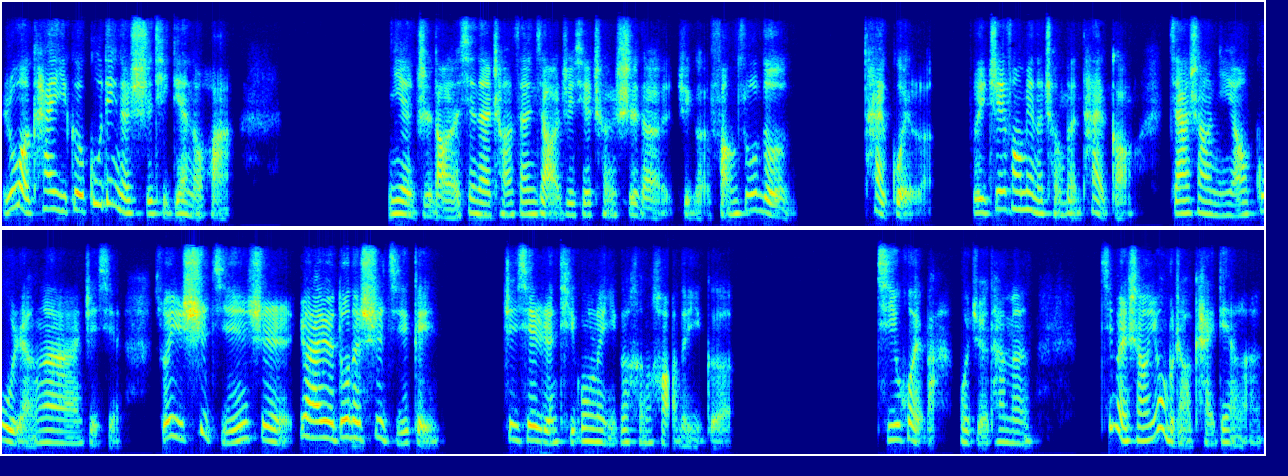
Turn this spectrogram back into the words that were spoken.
如果开一个固定的实体店的话，你也知道了，现在长三角这些城市的这个房租都太贵了，所以这方面的成本太高。加上你要雇人啊这些，所以市集是越来越多的市集给这些人提供了一个很好的一个机会吧。我觉得他们基本上用不着开店了，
